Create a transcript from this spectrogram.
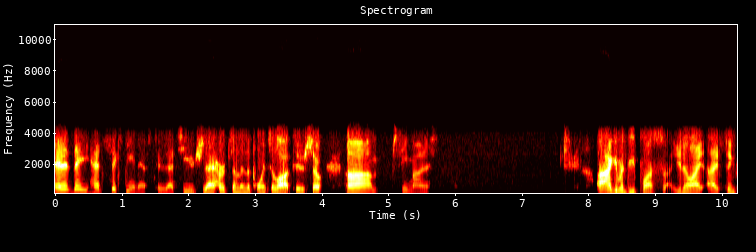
and they had 60 in S two. That's huge. That hurts them in the points a lot too. So, um, C minus. I give them a D plus. You know, I I think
